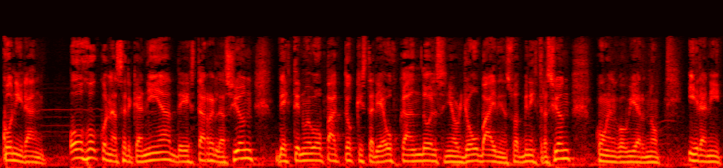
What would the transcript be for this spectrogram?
con Irán, Ojo con la cercanía de esta relación, de este nuevo pacto que estaría buscando el señor Joe Biden, su administración, con el gobierno iraní.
